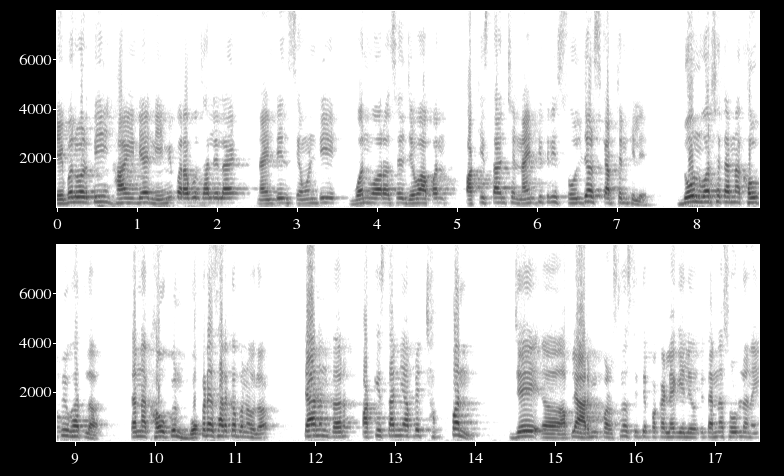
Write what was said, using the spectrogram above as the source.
टेबलवरती हा इंडिया नेहमी पराभूत झालेला आहे. नाईन्टीन सेव्हन्टी वन वॉर असेल जेव्हा आपण पाकिस्तानचे नाईन्टी थ्री सोल्जर्स कॅप्चर केले. दोन वर्ष त्यांना खाऊ पिऊ घातलं त्यांना खाऊ पिऊन बोकड्यासारखं बनवलं. त्यानंतर पाकिस्तानने आपले छप्पन जे आपल्या आर्मी पर्सनल्स तिथे पकडले गेले होते त्यांना सोडलं नाही.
